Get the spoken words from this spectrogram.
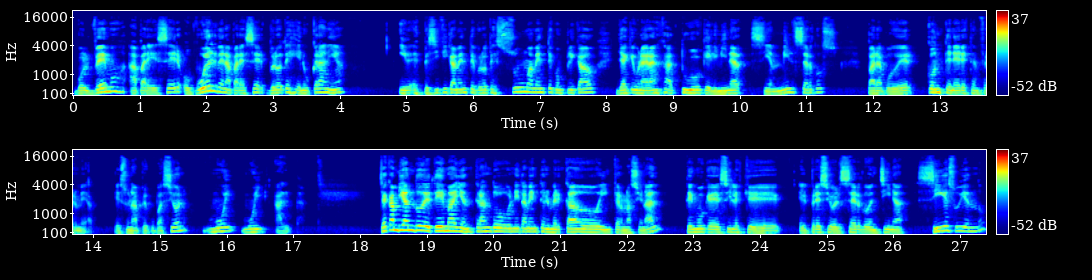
volvemos a aparecer o vuelven a aparecer brotes en Ucrania y específicamente brotes sumamente complicados, ya que una granja tuvo que eliminar 100.000 cerdos para poder contener esta enfermedad. Es una preocupación muy, muy alta. Ya cambiando de tema y entrando netamente al mercado internacional, tengo que decirles que el precio del cerdo en China sigue subiendo.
